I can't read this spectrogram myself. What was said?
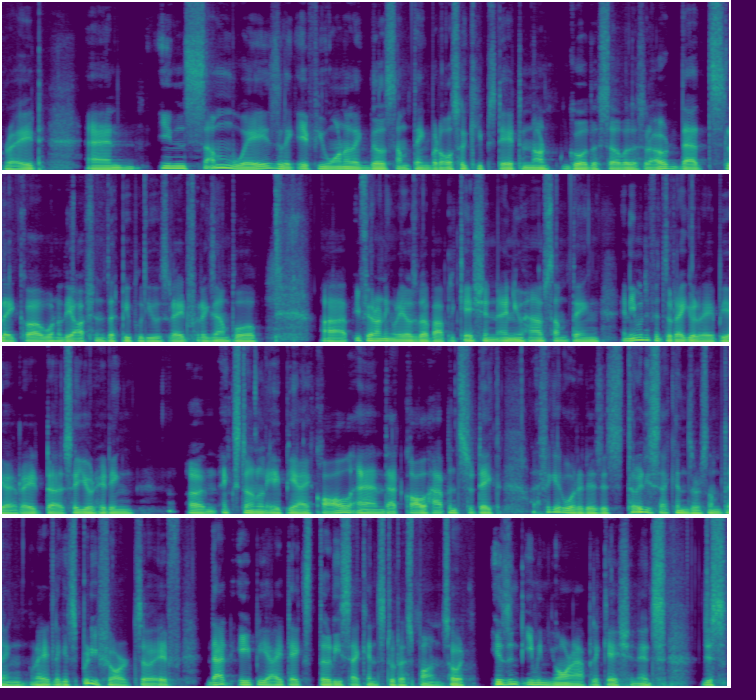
right? And in some ways, like if you want to like build something but also keep state and not go the serverless route, that's like uh, one of the options that people use, right? For example, uh, if you're running Rails web application and you have something, and even if it's a regular API, right? Uh, say you're hitting an external API call, and that call happens to take, I forget what it is, it's 30 seconds or something, right? Like it's pretty short. So if that API takes 30 seconds to respond, so it isn't even your application, it's just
